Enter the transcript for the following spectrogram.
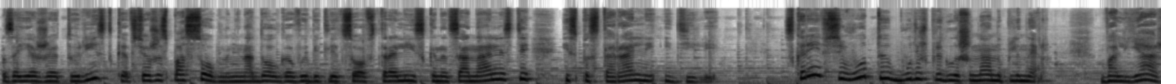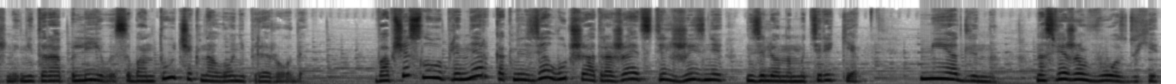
заезжая туристка все же способна ненадолго выбить лицо австралийской национальности из пасторальной идиллии. Скорее всего, ты будешь приглашена на пленэр – вальяжный, неторопливый сабантуйчик на лоне природы. Вообще слово «пленэр» как нельзя лучше отражает стиль жизни на зеленом материке. Медленно, на свежем воздухе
